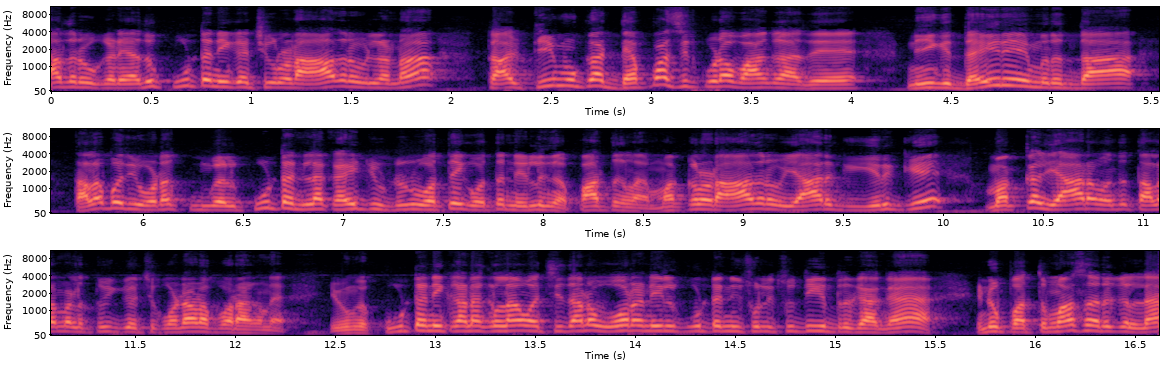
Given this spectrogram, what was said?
ஆதரவு கிடையாது. கூட்டணி கட்சிகளோட ஆதரவு இல்லைன்னா திமுக டெபாசிட் கூட வாங்காது. நீங்கள் தைரியம் இருந்தால் தளபதியோட உங்கள் கூட்டணியில் கழட்டி விட்டு ஒத்தைக்கு ஒத்த நில்லுங்க. பார்த்துக்கலாம். மக்களோட ஆதரவு யாருக்கு இருக்கு? மக்கள் யாரை வந்து தலைமையில் தூக்கி வச்சு கொண்டாட போறாங்கன்னு. இவங்க கூட்டணி கணக்கெல்லாம் வச்சு தானே ஓரணியில் கூட்டணி சொல்லி சுற்றிக்கிட்டு இருக்காங்க. இன்னும் பத்து மாதம் இருக்குல்ல.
